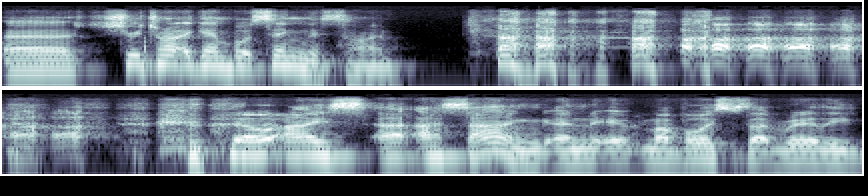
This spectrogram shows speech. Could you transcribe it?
uh, "Should we try it again, but sing this time?" so I sang and it, my voice was like really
